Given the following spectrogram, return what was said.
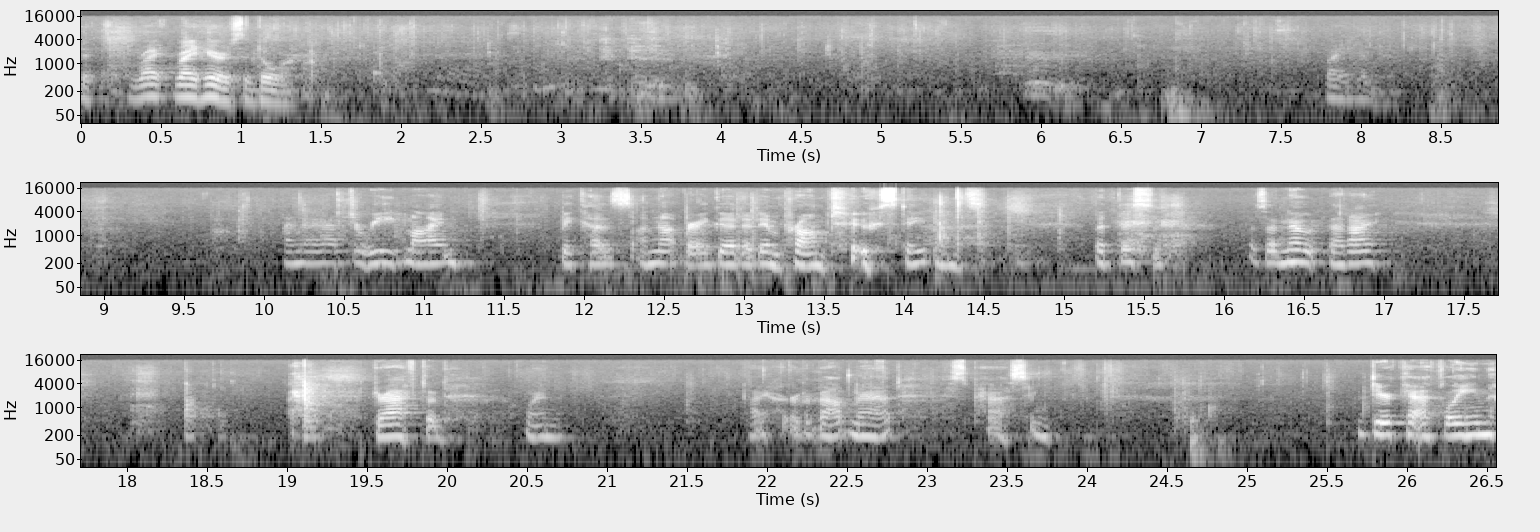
It's right, right here is the door. Right here. I'm to have to read mine because I'm not very good at impromptu statements. But this is, is a note that I drafted when I heard about Matt's passing. Dear Kathleen,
